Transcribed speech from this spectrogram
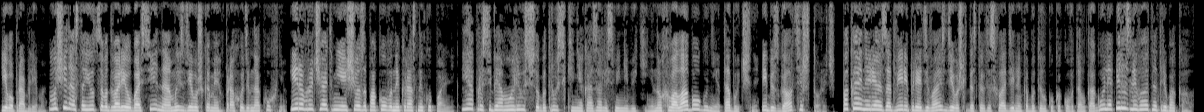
его проблемы. Мужчины остаются во дворе у бассейна, а мы с девушками проходим на кухню. Ира вручает мне еще запакованный красный купальник. Я про себя молюсь, чтобы трусики не оказались мини-бикини, но хвала богу, нет, обычные. И бюстгальтер шторочек. Пока я ныряю за дверь и переодеваюсь, девушки достают из холодильника бутылку какого-то алкоголя и разливают на три бокала.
